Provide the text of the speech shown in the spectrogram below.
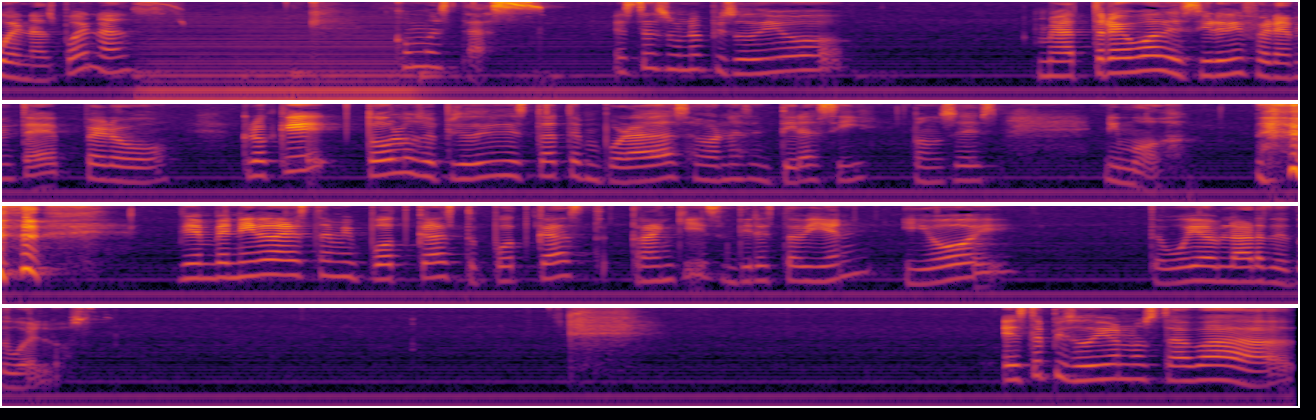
Buenas, buenas. ¿Cómo estás? Este es un episodio, me atrevo a decir diferente, pero creo que todos los episodios de esta temporada se van a sentir así, entonces, ni modo. Bienvenido a este mi podcast, tu podcast, Tranqui, sentir está bien, y hoy te voy a hablar de duelos. Este episodio no estaba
